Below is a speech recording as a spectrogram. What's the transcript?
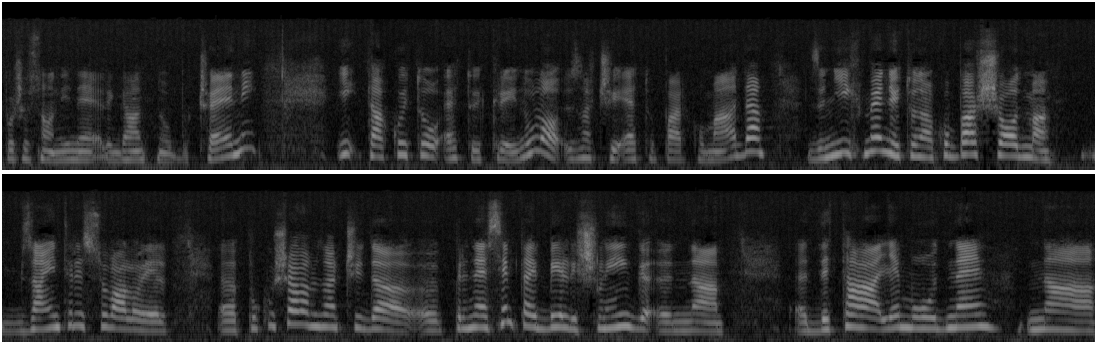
pošto su oni neelegantno obučeni. I tako je to eto i krenulo, znači eto par komada. Za njih mene je to onako baš odmah zainteresovalo, jer e, pokušavam znači da e, prenesem taj beli šling na detalje modne na,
